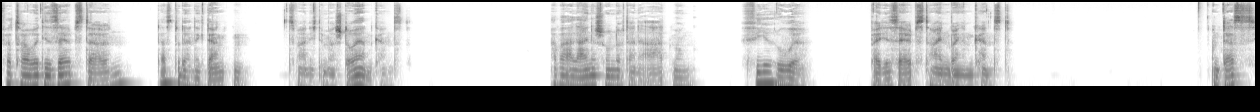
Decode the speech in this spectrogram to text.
Vertraue dir selbst darin, dass du deine Gedanken zwar nicht immer steuern kannst, aber alleine schon durch deine Atmung viel Ruhe bei dir selbst einbringen kannst. Und das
